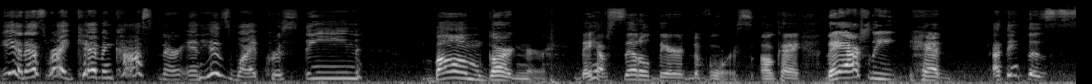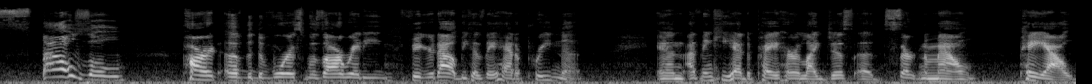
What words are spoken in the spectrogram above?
Yeah, that's right. Kevin Costner and his wife, Christine Baumgartner. They have settled their divorce. Okay. They actually had, I think the spousal part of the divorce was already figured out because they had a prenup and I think he had to pay her like just a certain amount payout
